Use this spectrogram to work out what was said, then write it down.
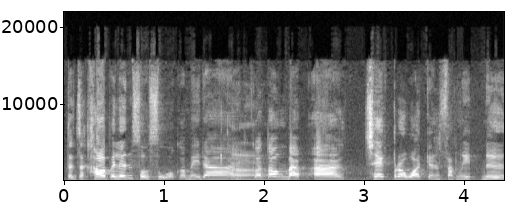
แต่จะเข้าไปเล่นสัวๆก็ไม่ได้อ่าก็ต้องแบบอ่าเช็คประวัติกันสักนิดนึง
